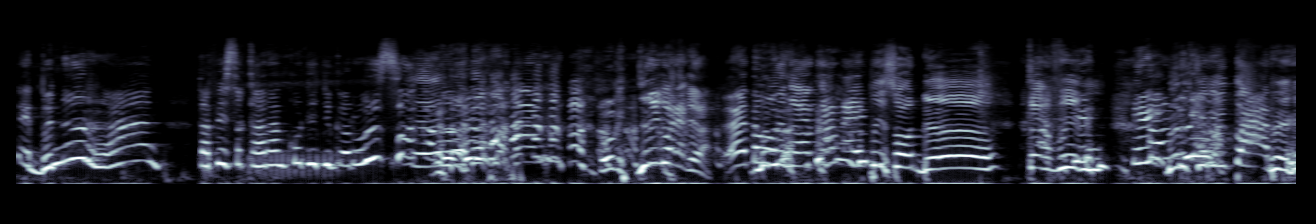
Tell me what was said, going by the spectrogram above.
Eh beneran. Tapi sekarang kok dia juga rusak. Mungkin Jadi gimana kira? Eh, tunggu, Mendengarkan episode Kevin bercerita nih.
